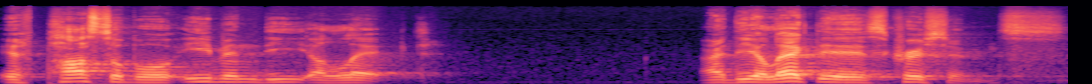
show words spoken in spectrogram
if possible, even the elect. All right, the elect is Christians.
